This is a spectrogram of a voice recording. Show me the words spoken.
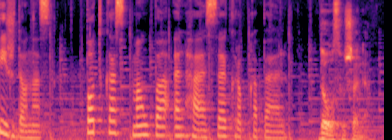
pisz do nas podcast małpa lhse.pl. Do usłyszenia.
